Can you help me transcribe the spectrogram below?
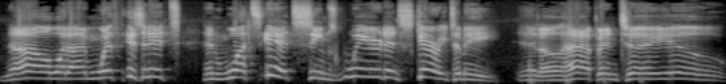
Now what I'm with isn't it, and what's it seems weird and scary to me. It'll happen to you.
